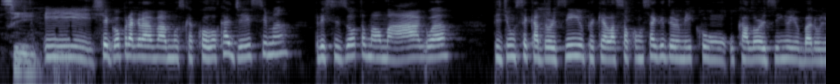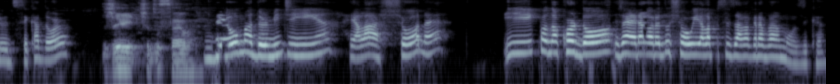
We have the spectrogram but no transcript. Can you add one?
Sim. E chegou para gravar a música colocadíssima, precisou tomar uma água, pediu um secadorzinho, porque ela só consegue dormir com o calorzinho e o barulho de secador. Gente do céu. Deu uma dormidinha, relaxou, né? E quando acordou, já era a hora do show e ela precisava gravar a música.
